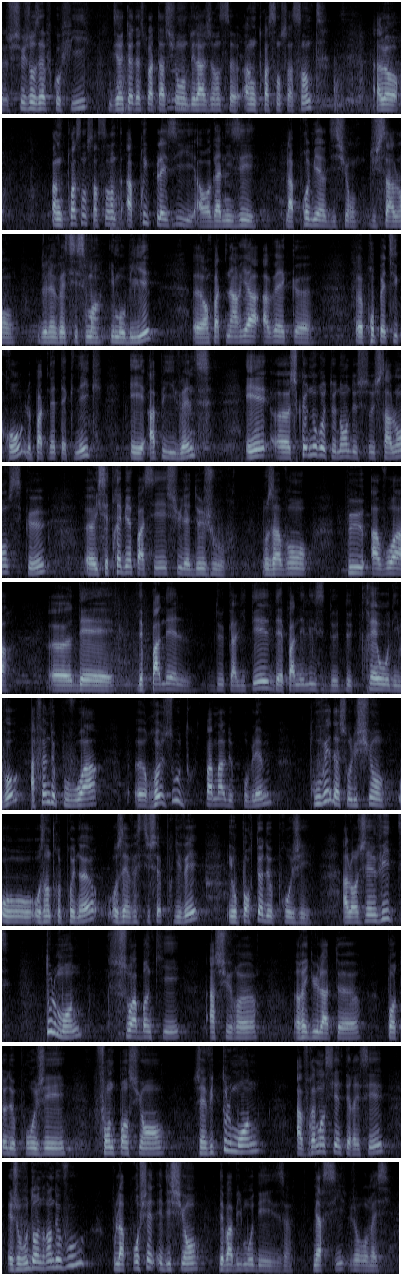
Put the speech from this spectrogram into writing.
je suis Joseph Kofi, directeur d'exploitation de l'agence Ang 360. Alors, Ang 360 a pris plaisir à organiser la première édition du Salon de l'investissement immobilier euh, en partenariat avec euh, euh, Property Pro, le partenaire technique, et Happy Events. Et ce que nous retenons de ce salon, c'est qu'il s'est très bien passé sur les deux jours. Nous avons pu avoir des, panels de qualité, des panélistes de, très haut niveau, afin de pouvoir résoudre pas mal de problèmes, trouver des solutions aux, entrepreneurs, aux investisseurs privés et aux porteurs de projets. Alors j'invite tout le monde, que ce soit banquier, assureur, régulateur, porteur de projets, fonds de pension. J'invite tout le monde à vraiment s'y intéresser et je vous donne rendez-vous pour la prochaine édition des Baby Modiz. Merci, je vous remercie.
